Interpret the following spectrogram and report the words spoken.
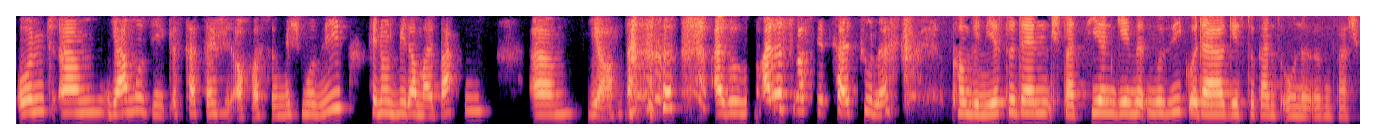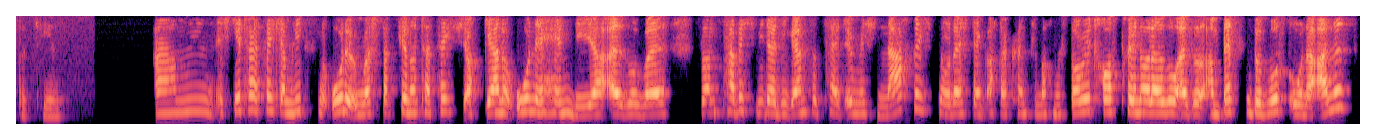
Und ähm, ja, Musik ist tatsächlich auch was für mich. Musik, hin und wieder mal backen. Ähm, ja, also so alles, was die Zeit zulässt. kombinierst du denn spazieren gehen mit Musik oder gehst du ganz ohne irgendwas spazieren? Ähm, ich gehe tatsächlich am liebsten ohne irgendwas spazieren und tatsächlich auch gerne ohne Handy, ja. Also, weil sonst habe ich wieder die ganze Zeit irgendwelche Nachrichten oder ich denke, ach, da könntest du noch eine Story draus drehen oder so. Also am besten bewusst ohne alles,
